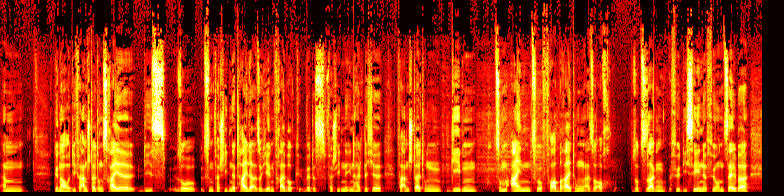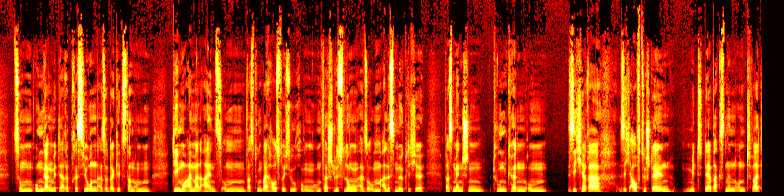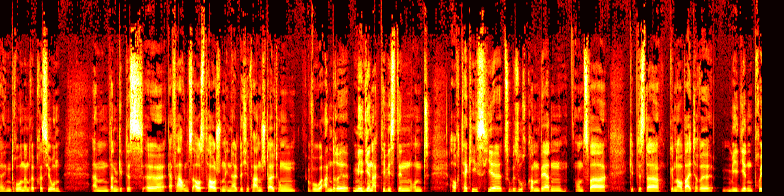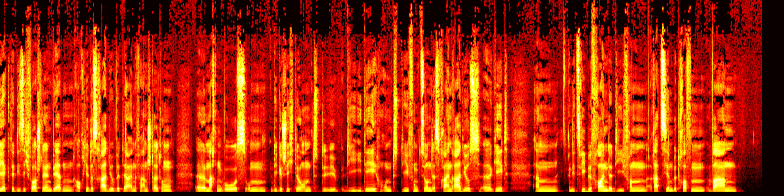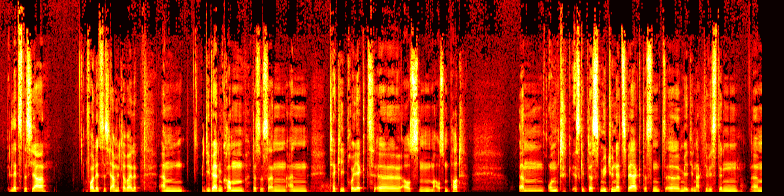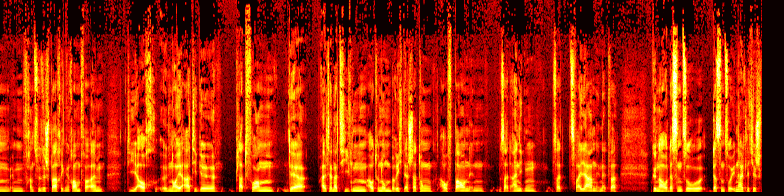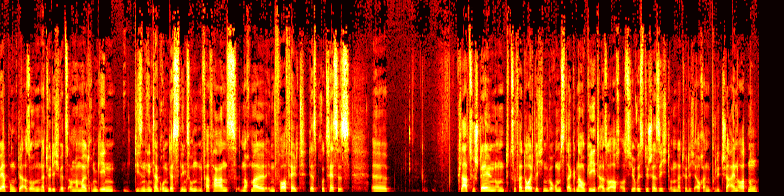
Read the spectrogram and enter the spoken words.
Ähm, genau, die Veranstaltungsreihe, die ist so, es sind verschiedene Teile. Also hier in Freiburg wird es verschiedene inhaltliche Veranstaltungen geben. Zum einen zur Vorbereitung, also auch sozusagen für die Szene, für uns selber zum Umgang mit der Repression. Also da geht es dann um Demo einmal eins, um was tun bei Hausdurchsuchungen, um Verschlüsselung, also um alles Mögliche, was Menschen tun können, um sicherer sich aufzustellen mit der wachsenden und weiterhin drohenden Repression. Ähm, dann gibt es äh, Erfahrungsaustausch und inhaltliche Veranstaltungen, wo andere Medienaktivistinnen und auch Techies hier zu Besuch kommen werden. Und zwar gibt es da genau weitere Medienprojekte, die sich vorstellen werden. Auch hier das Radio wird ja eine Veranstaltung äh, machen, wo es um die Geschichte und die, die, Idee und die Funktion des freien Radios äh, geht. Ähm, die Zwiebelfreunde, die von Razzien betroffen waren, letztes Jahr, vorletztes Jahr mittlerweile, ähm, die werden kommen. Das ist ein, ein Techie-Projekt äh, aus, dem, Pod. Ähm, und es gibt das Mythy-Netzwerk, das sind äh, Medienaktivistinnen ähm, im französischsprachigen Raum vor allem, die auch äh, neuartige Plattformen der alternativen autonomen Berichterstattung aufbauen in seit einigen, seit zwei Jahren in etwa. Genau, das sind so, das sind so inhaltliche Schwerpunkte. Also und natürlich wird es auch nochmal darum gehen, diesen Hintergrund des Links-Unten-Verfahrens nochmal im Vorfeld des Prozesses äh, klarzustellen und zu verdeutlichen, worum es da genau geht, also auch aus juristischer Sicht und natürlich auch eine politische Einordnung.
